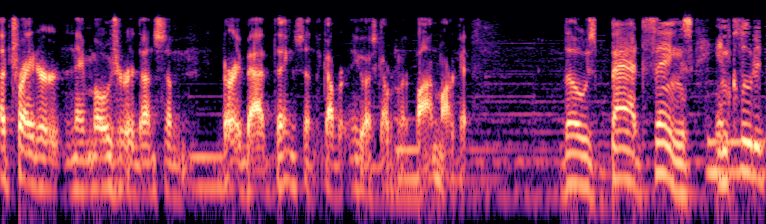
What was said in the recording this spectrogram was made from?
A trader named Mozer had done some very bad things in the government, U.S. government bond market. Those bad things included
